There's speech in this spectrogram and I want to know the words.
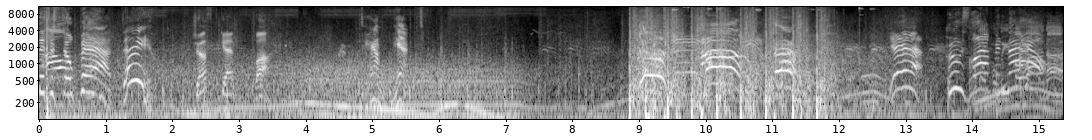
This is so bad. Damn. Just get fucked. Damn it. Yeah. Who's laughing now?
